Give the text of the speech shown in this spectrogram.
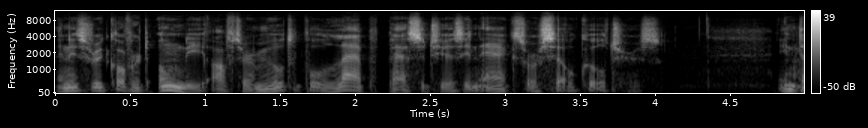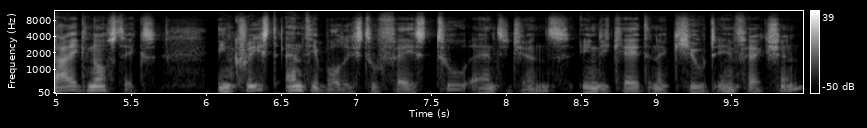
and is recovered only after multiple lab passages in eggs or cell cultures. In diagnostics, increased antibodies to phase 2 antigens indicate an acute infection,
